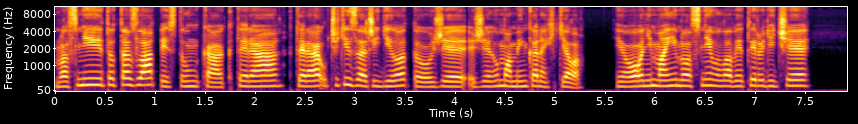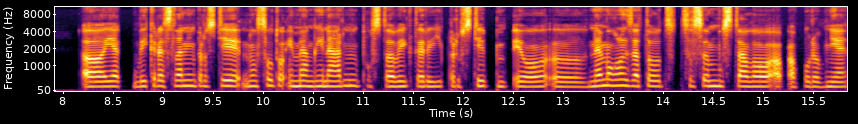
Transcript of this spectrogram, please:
vlastně je to ta zlá pěstounka, která, která určitě zařídila to, že, že ho maminka nechtěla. Jo, oni mají vlastně v hlavě ty rodiče jak vykreslený prostě, no jsou to imaginární postavy, které prostě, jo, uh, nemohly za to, co se mu stalo a, a podobně.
